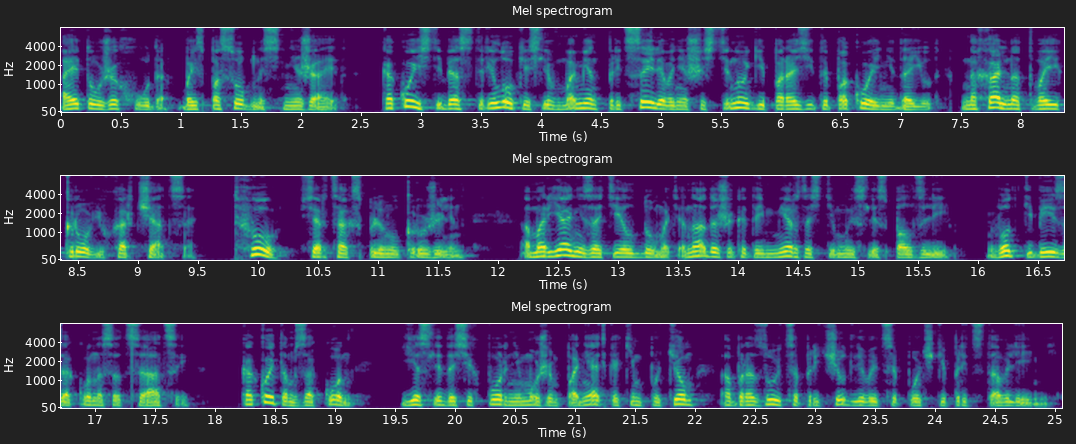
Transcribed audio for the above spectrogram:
а это уже худо, боеспособность снижает. Какой из тебя стрелок, если в момент прицеливания шестиногие паразиты покоя не дают, нахально твоей кровью харчатся? Тфу, в сердцах сплюнул Кружилин. А Марьяне затеял думать, а надо же к этой мерзости мысли сползли. Вот тебе и закон ассоциаций. Какой там закон, если до сих пор не можем понять, каким путем образуются причудливые цепочки представлений?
